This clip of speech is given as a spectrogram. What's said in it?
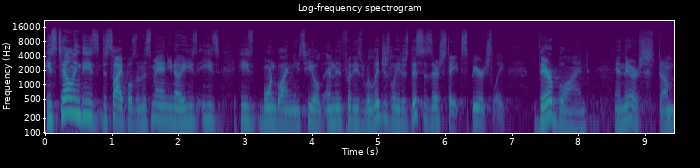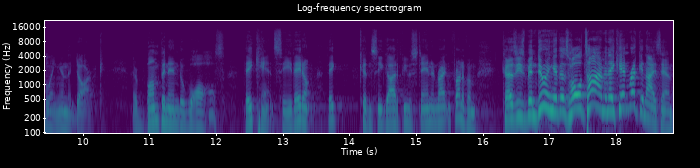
he's telling these disciples and this man, you know, he's, he's, he's born blind and he's healed. And then for these religious leaders, this is their state spiritually. They're blind and they're stumbling in the dark. They're bumping into walls. They can't see. They don't they couldn't see God if he was standing right in front of them because he's been doing it this whole time and they can't recognize him.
